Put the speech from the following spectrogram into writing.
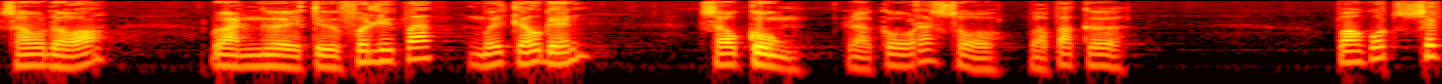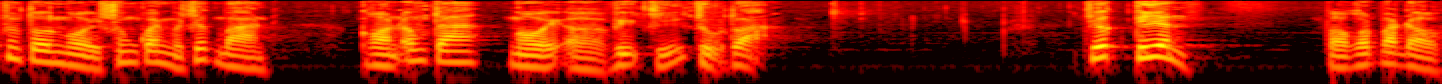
Sau đó, đoàn người từ Phân Park mới kéo đến. Sau cùng là cô Russell và Parker. Pogot xếp chúng tôi ngồi xung quanh một chiếc bàn, còn ông ta ngồi ở vị trí chủ tọa. Trước tiên, Pogot bắt đầu,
